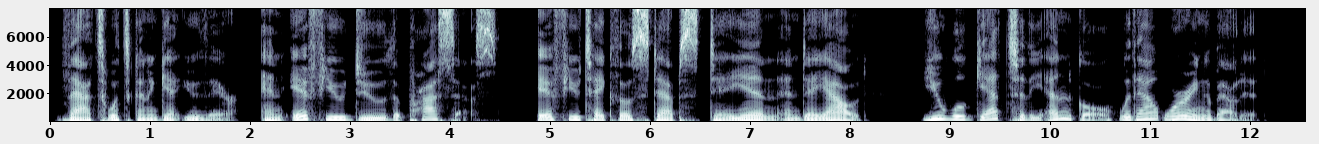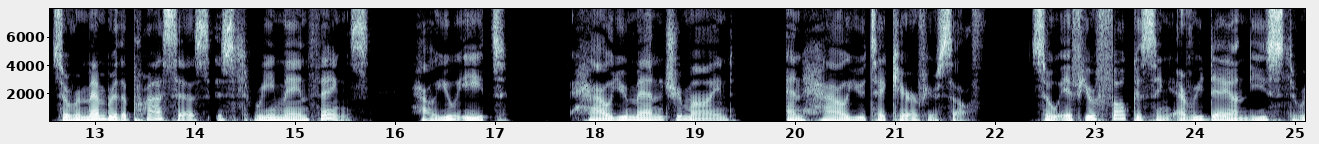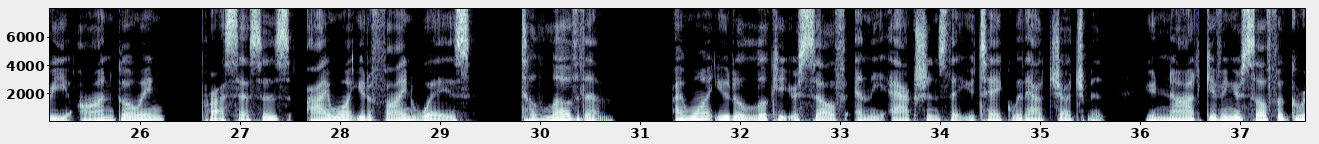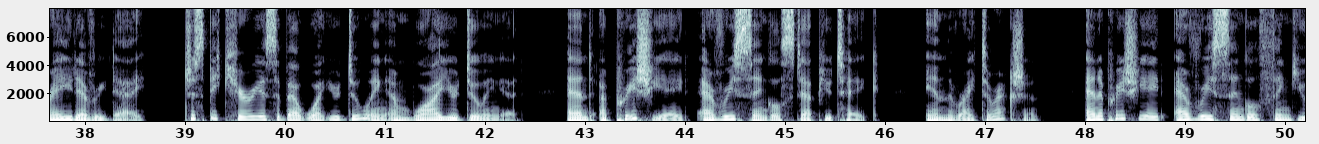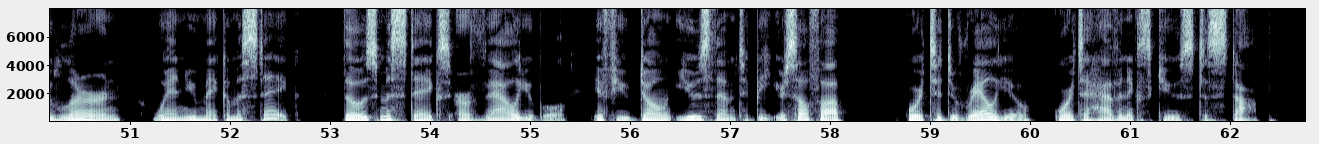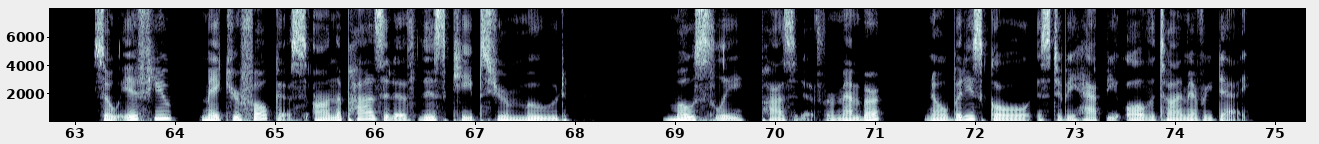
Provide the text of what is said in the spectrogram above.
that's what's going to get you there. And if you do the process, if you take those steps day in and day out, you will get to the end goal without worrying about it. So remember the process is three main things. How you eat, how you manage your mind, and how you take care of yourself. So if you're focusing every day on these three ongoing processes, I want you to find ways to love them. I want you to look at yourself and the actions that you take without judgment. You're not giving yourself a grade every day. Just be curious about what you're doing and why you're doing it and appreciate every single step you take in the right direction and appreciate every single thing you learn when you make a mistake. Those mistakes are valuable if you don't use them to beat yourself up or to derail you or to have an excuse to stop. So if you make your focus on the positive, this keeps your mood mostly positive. Remember, Nobody's goal is to be happy all the time every day.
